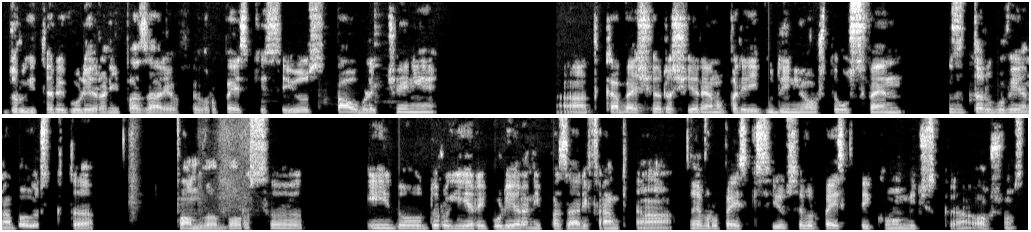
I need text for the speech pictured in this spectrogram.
другите регулирани пазари в Европейския съюз, това облегчение а, така беше разширено преди години още, освен за търговия на българската фондова борса, и до други регулирани пазари в рамките на Европейски съюз, Европейската економическа общност.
